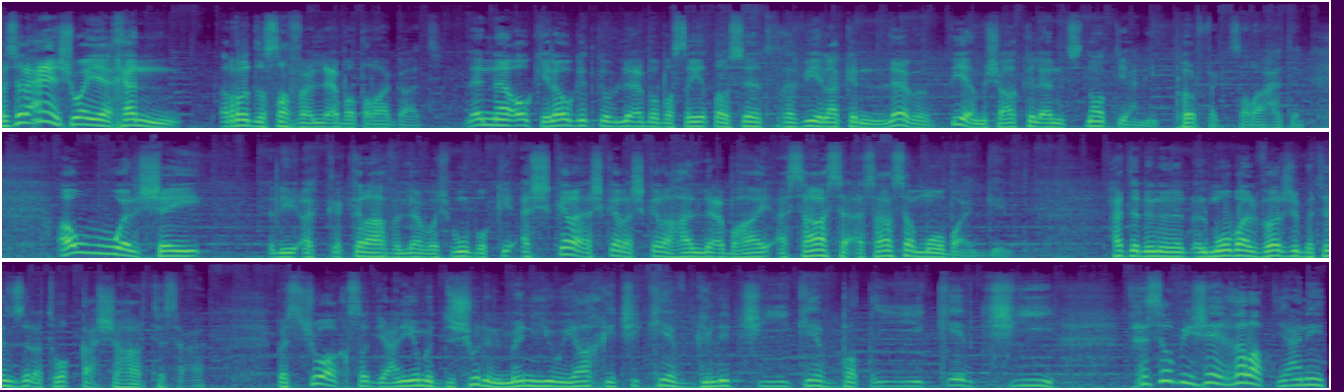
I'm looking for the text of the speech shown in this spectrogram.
بس الحين شوية خل نرد صفع اللعبة طراقات لأنه okay لو قلت لكم لعبة بسيطة وسهلة تدخل فيها لكن اللعبة فيها مشاكل and it's not يعني perfect صراحة. أول شيء اللي اكرهها في اللعبة مو بوكي اشكره اشكره أشكره هاللعبة هاي أساسا أساسا موبايل جيم. حتى لأن الموبايل فيرجن بتنزل أتوقع شهر تسعة. بس شو أقصد؟ يعني يوم تدشون المنيو يا أخي كيف جلتشي كيف بطيء كيف شي تحسون في شيء غلط. يعني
